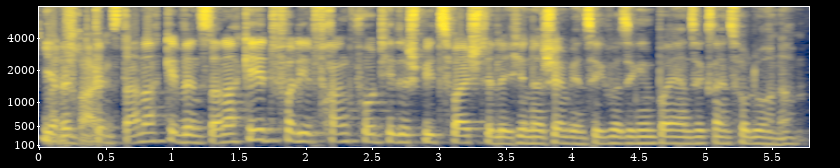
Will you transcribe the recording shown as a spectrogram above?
Ja, wenn es danach, wenn's danach geht, verliert Frankfurt jedes Spiel zweistellig in der Champions League, weil sie gegen Bayern 6-1 verloren haben.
